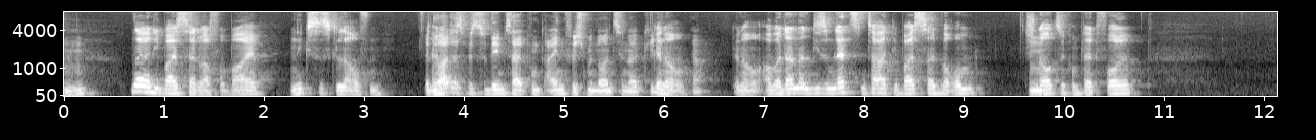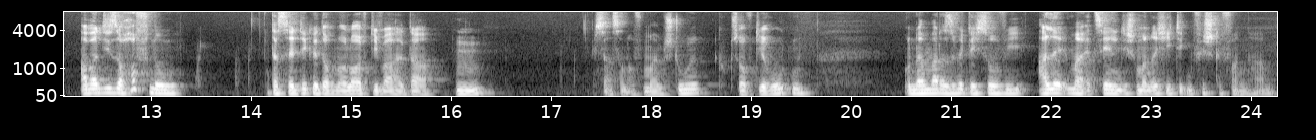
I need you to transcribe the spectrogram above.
Mhm. Naja, die Beißzeit war vorbei, nichts ist gelaufen. Du hattest bis zu dem Zeitpunkt einen Fisch mit 19,5 Kilo. Genau. Ja. Genau, aber dann an diesem letzten Tag, die Beißzeit, warum? Schnauze komplett voll. Aber diese Hoffnung, dass der Dicke doch noch läuft, die war halt da. Mhm. Ich saß dann auf meinem Stuhl, guck so auf die Routen. Und dann war das wirklich so, wie alle immer erzählen, die schon mal einen richtig dicken Fisch gefangen haben.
